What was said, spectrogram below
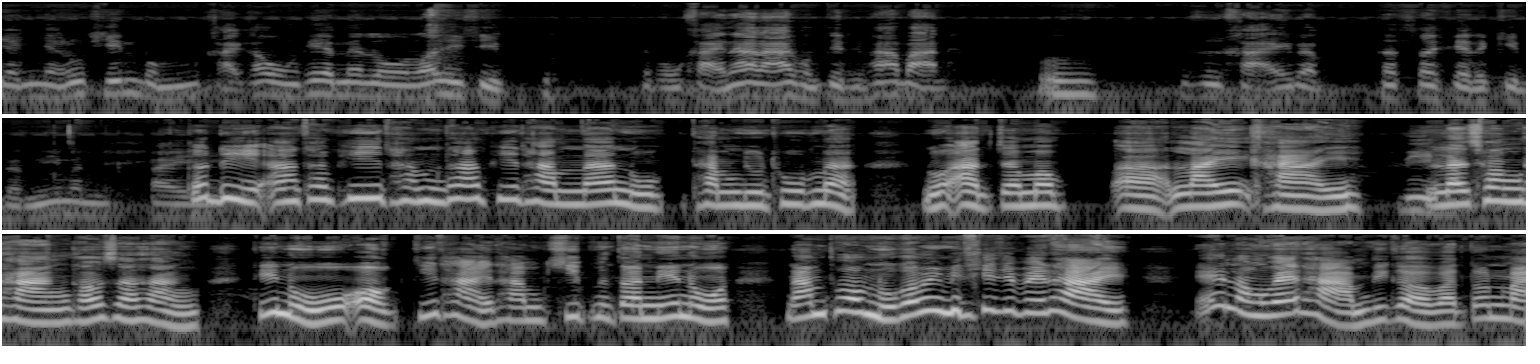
อย่างอย่างลูกชิ้นผมขายเข้ากรุงเทพเนี่ยโลร้อยสี่สิบแต่ผมขายหน้าร้านผมเจ็ดสิบห้าบาท อืมก็คือขายแบบถ้าเศรษฐกิจแบบนี้มันไป ก็ดีอะถ้าพี่ทำถ้าพี่ทำนะ หนูทำ YouTube น่ะ หนูอาจจะมาอ่าไลฟ์ขาย ดีและช่องทางเขาสั่งที่หนูออกที่ถ่ายทำคลิปในตอนนี้หนู น้ำท่วมหนูก็ไม่มีที่จะไปถ่าย เอ๊ะลองแวะถามดีกว่าว่าต้นไม้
